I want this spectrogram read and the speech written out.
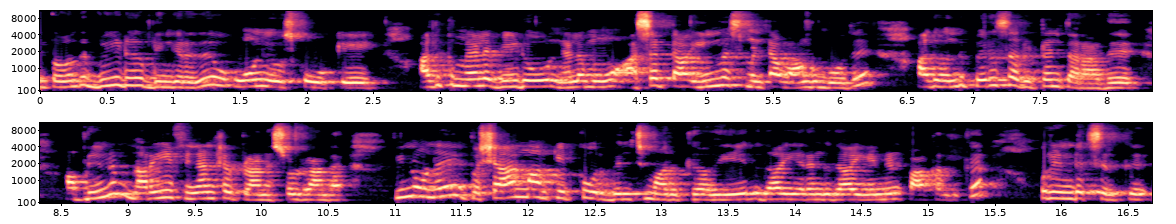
இப்போ வந்து வீடு அப்படிங்கிறது ஓன் யூஸ்க்கு ஓகே அதுக்கு மேலே வீடோ நிலமோ அசட்டாக இன்வெஸ்ட்மெண்ட்டாக வாங்கும்போது அது வந்து பெருசாக ரிட்டர்ன் தராது அப்படின்னு நிறைய ஃபினான்ஷியல் பிளானர்ஸ் சொல்கிறாங்க இன்னொன்று இப்போ ஷேர் மார்க்கெட்டுக்கு ஒரு பெஞ்ச் மார்க்கு அது ஏறுதா இறங்குதா என்னன்னு பார்க்கறதுக்கு ஒரு இண்டெக்ஸ் இருக்குது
